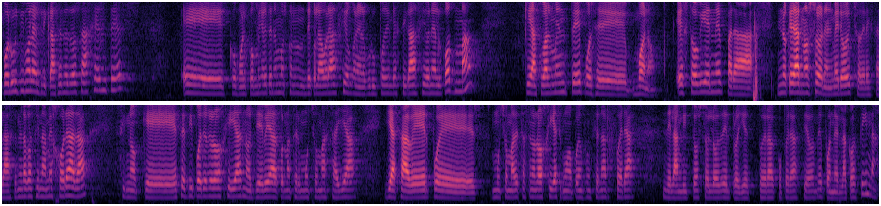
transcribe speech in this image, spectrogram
por último, la implicación de otros agentes, eh, como el convenio que tenemos de colaboración con el grupo de investigación, el GOTMA, que actualmente, pues, eh, bueno, esto viene para no quedarnos solo en el mero hecho de la instalación de la cocina mejorada, sino que este tipo de tecnologías nos lleve a conocer mucho más allá y a saber pues, mucho más de estas tecnologías y cómo pueden funcionar fuera del ámbito solo del proyecto de la cooperación de poner la cocina.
